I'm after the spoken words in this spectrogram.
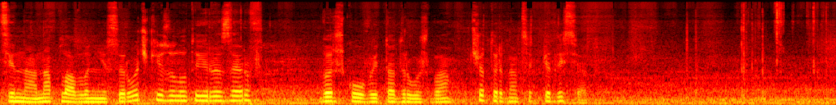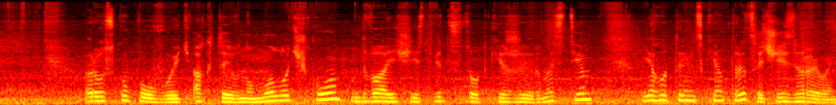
ціна на плавлені сирочки Золотий резерв Вершковий та дружба 14,50. Розкуповують активно молочко 2,6% жирності яготинське 36 гривень.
